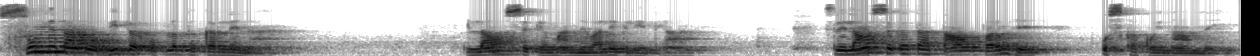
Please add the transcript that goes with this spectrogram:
शून्यता को भीतर उपलब्ध कर लेना, लाओस्य के मानने वाले के लिए ध्यान। इसलिए लाओस्य कहता ताओ परम है उसका कोई नाम नहीं।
